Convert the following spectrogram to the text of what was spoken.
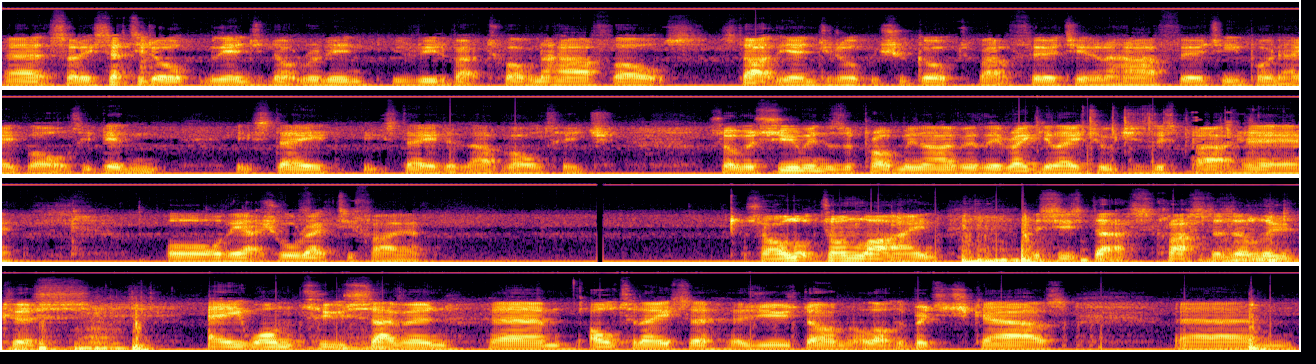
Uh, sorry set it up with the engine not running. You read about 12 and a half volts. Start the engine up it should go up to about 13 and a half 13.8 volts. It didn't. It stayed it stayed at that voltage. So I'm assuming there's a problem in either the regulator which is this part here or the actual rectifier. So I looked online. This is that's classed as a Lucas A127 um, alternator as used on a lot of the British cars um,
